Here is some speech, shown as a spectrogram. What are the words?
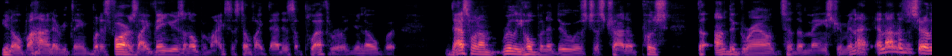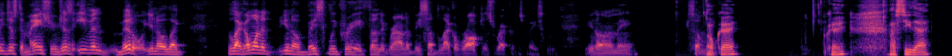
you know, behind everything. But as far as like venues and open mics and stuff like that, it's a plethora, you know. But that's what I'm really hoping to do is just try to push the underground to the mainstream, and not and not necessarily just the mainstream, just even middle, you know, like like I want to, you know, basically create Thunderground to be something like a Rawkus Records, basically. You know what I mean? Something Okay. Okay. I see that.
